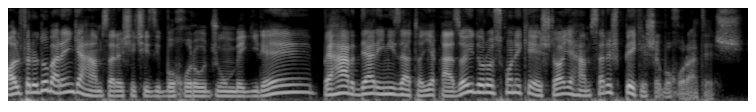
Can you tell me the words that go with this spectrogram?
آلفردو برای اینکه همسرش یه چیزی بخوره و جون بگیره به هر دری می‌زد تا یه غذایی درست کنه که اشتهای همسرش بکشه بخورتش.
